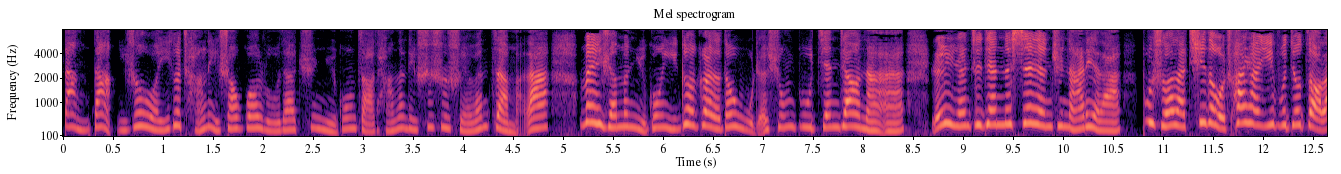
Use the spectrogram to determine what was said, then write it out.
荡荡。你说我一个厂里烧锅炉的，去女工澡堂子里试试水温，怎么啦？为什么女工一个个的都捂着胸部尖叫呢？啊，人与人之间的信任去哪里了？不说了，气得我穿上衣服就走了。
